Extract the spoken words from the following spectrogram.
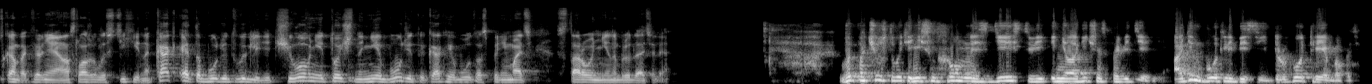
скажем так, вернее, она сложилась стихийно, как это будет выглядеть, чего в ней точно не будет и как ее будут воспринимать сторонние наблюдатели? Вы почувствуете несинхронность действий и нелогичность поведения. Один будет лебезить, другой требовать.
